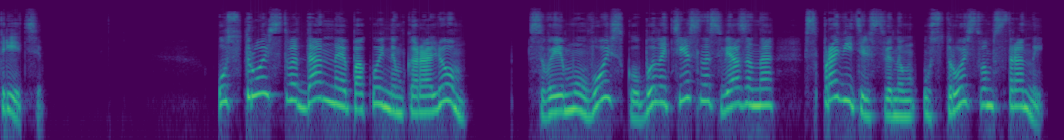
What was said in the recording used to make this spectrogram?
III. Устройство, данное покойным королем, своему войску было тесно связано с правительственным устройством страны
